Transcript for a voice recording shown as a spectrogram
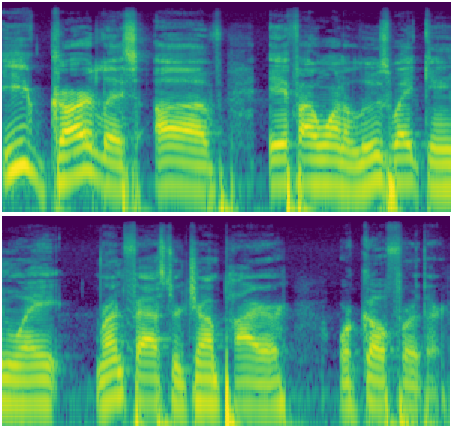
regardless of if I want to lose weight, gain weight, run faster, jump higher, or go further.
